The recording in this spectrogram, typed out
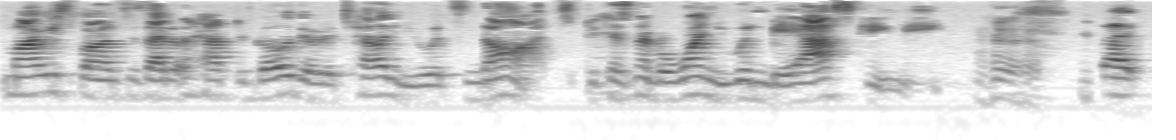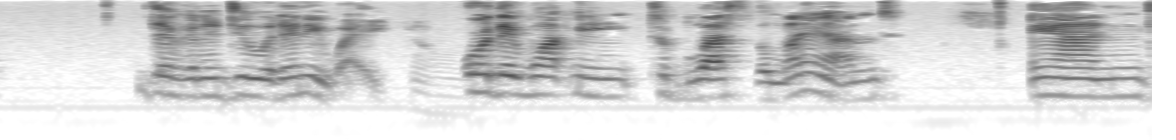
My response is I don't have to go there to tell you it's not because number one, you wouldn't be asking me, but they're going to do it anyway. Or they want me to bless the land. And,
